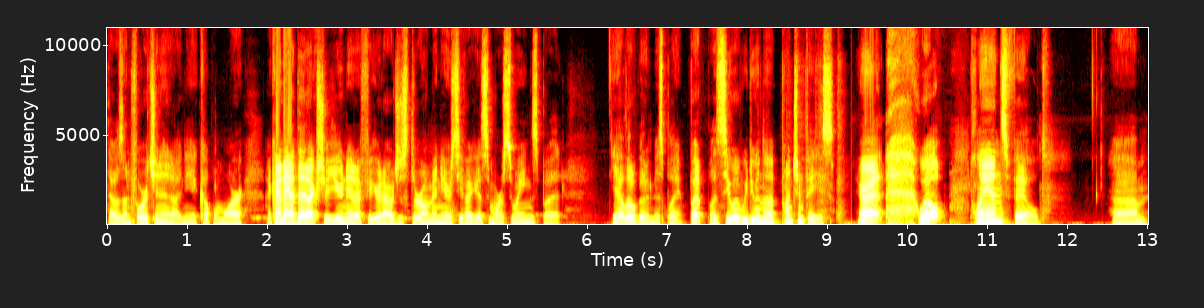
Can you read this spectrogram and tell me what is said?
that was unfortunate. I need a couple more. I kind of had that extra unit. I figured I would just throw him in here, see if I get some more swings. But yeah, a little bit of misplay. But let's see what we do in the punching phase. All right. Well, plans failed. Um,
